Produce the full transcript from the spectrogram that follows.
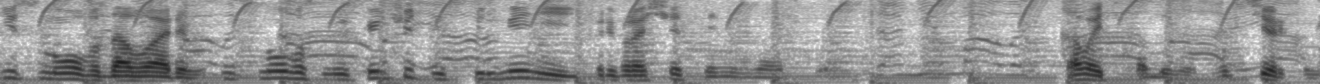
И снова доваривают. И снова свою кончать из пельменей превращать, я не знаю что. Давайте подумаем. Вот Серкин.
